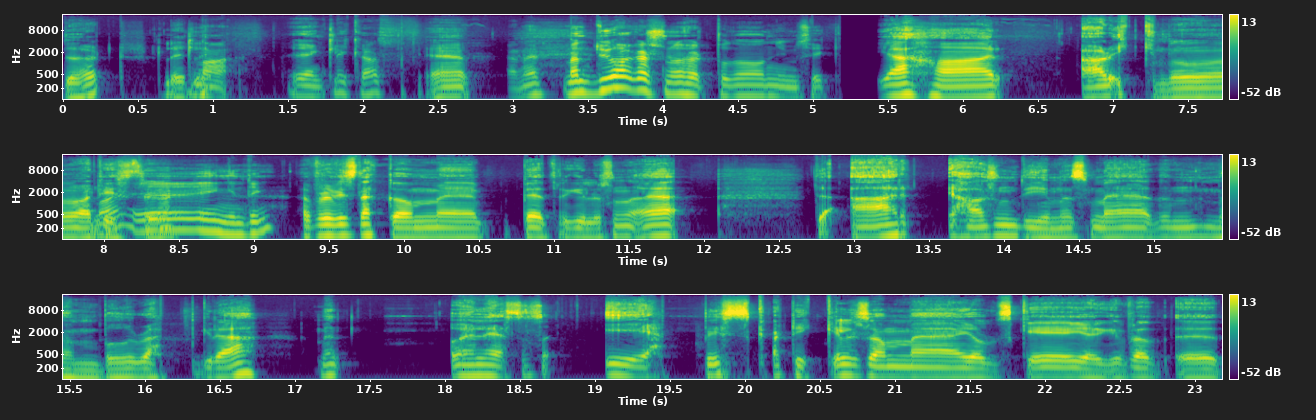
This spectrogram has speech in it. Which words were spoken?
du har hørt? lately? Nei, egentlig ikke. ass Jeg, Men du har kanskje nå hørt på noe ny musikk? jeg har Har du ikke noe Nei, artister? eh, ingenting. Ja, for vi snakka om eh, Petre Gullersen. Jeg, det er Jeg har sånn demons med den mumble rap-greia. Men Og jeg leste en så episk artikkel som eh, Jodski Jørgen fra eh,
